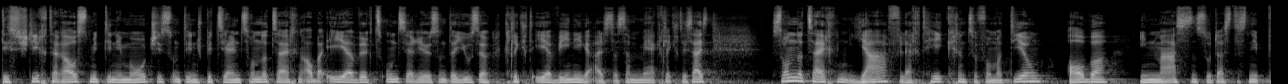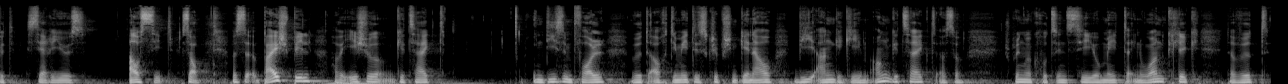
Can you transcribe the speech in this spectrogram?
das sticht heraus mit den Emojis und den speziellen Sonderzeichen, aber eher wirkt es unseriös und der User klickt eher weniger, als dass er mehr klickt. Das heißt, Sonderzeichen ja, vielleicht Häkchen zur Formatierung, aber in Maßen, sodass das Snippet seriös aussieht. So, also Beispiel habe ich eh schon gezeigt. In diesem Fall wird auch die Meta-Description genau wie angegeben angezeigt. Also springen wir kurz in SEO Meta in One-Click. Da wird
